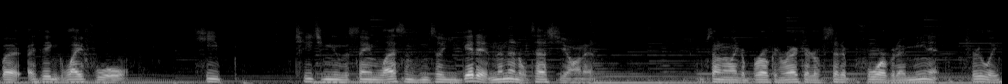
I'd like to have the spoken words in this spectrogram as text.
But I think life will keep teaching you the same lessons until you get it, and then it'll test you on it. I'm sounding like a broken record. I've said it before, but I mean it truly.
